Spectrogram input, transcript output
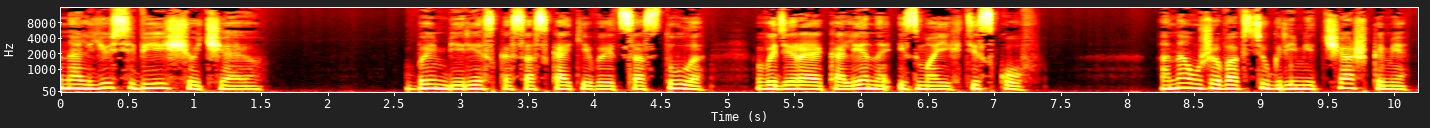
Налью себе еще чаю. Бэмби резко соскакивает со стула, выдирая колено из моих тисков. Она уже вовсю гремит чашками,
